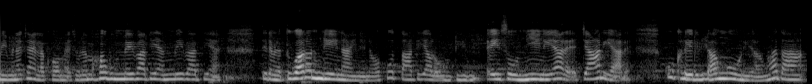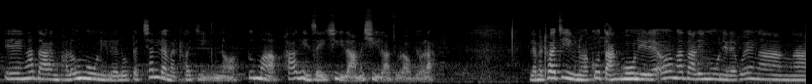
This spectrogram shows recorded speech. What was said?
မေမနဲ့ကြိုင်လက်ခေါ်မယ်ဆိုလည်းမဟုတ်ဘူးမေပါပြန်မေပါပြန်တည်တယ်မလား तू ကတော့နေနိုင်တယ်နော်ကိုသားတယောက်လုံးဒီအိမ်ဆိုမြင်နေရတယ်ကြားနေရတယ်ကိုကလေးတွေလောက်ငိုနေတာငါသားအဲငါသားဘာလို့ငိုနေလဲလို့တစ်ချက်လက်မထွက်ကြည့်ဘူးနော်သူ့မှာဖခင်စိတ်ရှိလားမရှိလားဆိုတော့ပြောတာ လည်းမထွက်ကြည့်ဘူးနော်ကိုသားငိုနေတယ်အော်ငါသားလေးငိုနေတယ်ကွယ်ငါငါ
